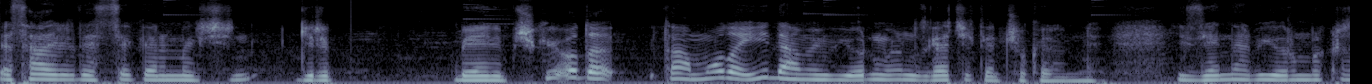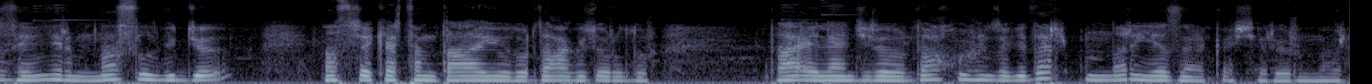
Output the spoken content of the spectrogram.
ya sadece destek vermek için girip beğenip çıkıyor. O da tamam o da iyi de ama bir yorumlarınız gerçekten çok önemli. İzleyenler bir yorum bırakırsa sevinirim. Nasıl video nasıl çekersem daha iyi olur, daha güzel olur, daha eğlenceli olur, daha hoşunuza gider. Bunları yazın arkadaşlar yorumlara.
